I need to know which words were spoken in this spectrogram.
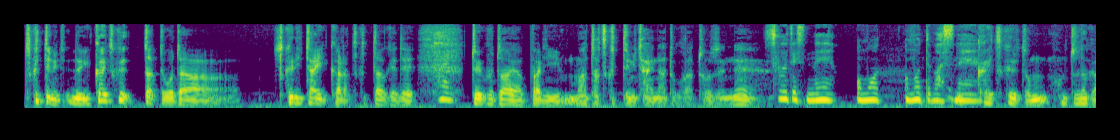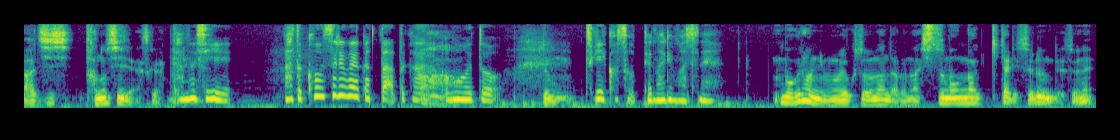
作ってみてで一回作ったってことは作りたいから作ったわけで、ということはやっぱりまた作ってみたいなとか当然ねそうですね。思、思ってますね一。回作ると本当なんか味し楽しいじゃないですか楽しい。あとこうすればよかったとか思うと、でも次こそってなりますね。僕らにもよくそうなんだろうな質問が来たりするんですよね、はい。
